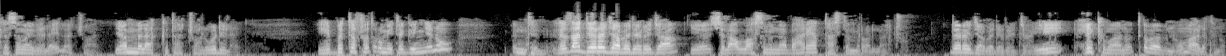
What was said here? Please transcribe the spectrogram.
ከሰማይ በላይ ይላችኋል ያመላክታችኋል ወደ ላይ ይሄ በተፈጥሮም የተገኘ ነው። እንትን ከዛ ደረጃ በደረጃ ስለ አላህ ስምና ባህሪያት ታስተምራላችሁ። ደረጃ በደረጃ ይሄ ህክማ ነው ጥበብ ነው ማለት ነው።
